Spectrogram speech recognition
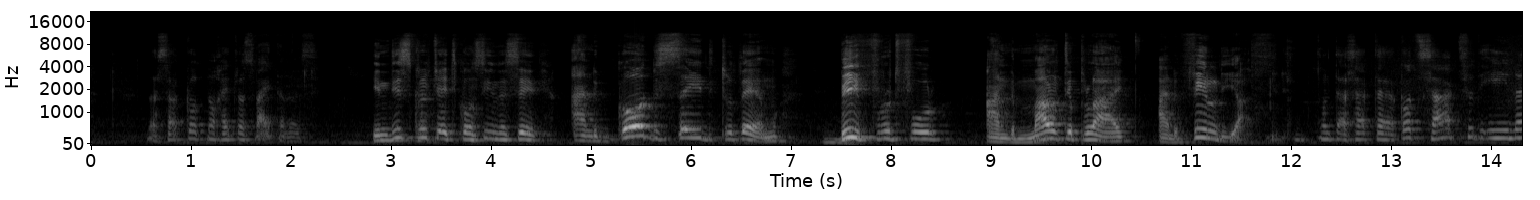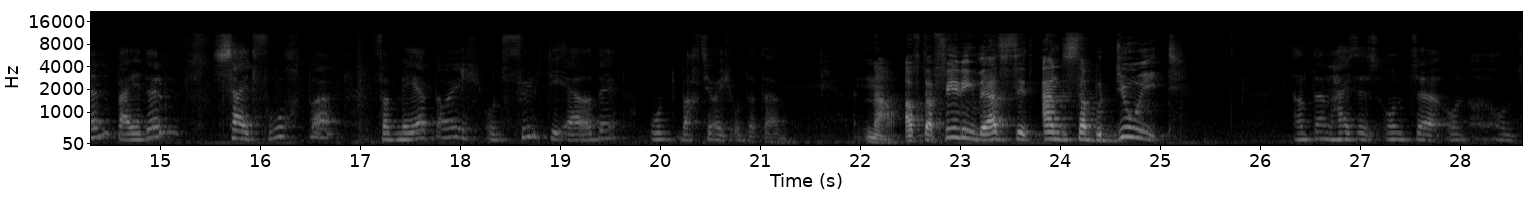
Da sagt Gott noch etwas weiteres. In this scripture, it continues saying, And God said to them, Be fruitful and multiply and fill the earth. Und da sagt er, Gott sagt zu ihnen beiden, seid fruchtbar, vermehrt euch und füllt die Erde und macht sie euch untertan. Now, after filling the earth, said, And subdue it. Und dann heißt es, und, äh, und, und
